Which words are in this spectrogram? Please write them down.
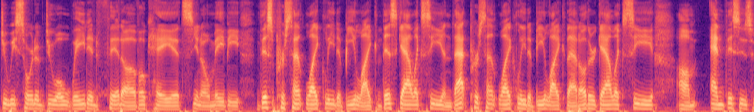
do we sort of do a weighted fit of, okay, it's, you know, maybe this percent likely to be like this galaxy and that percent likely to be like that other galaxy? Um, and this is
